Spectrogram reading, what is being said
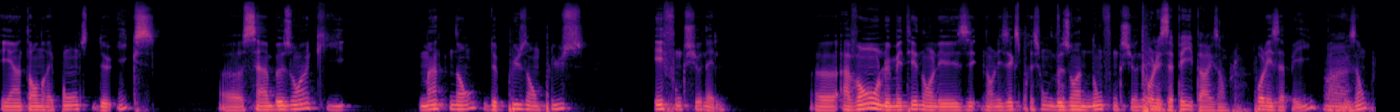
ait un temps de réponse de X. Euh, c'est un besoin qui, maintenant, de plus en plus, est fonctionnel. Euh, avant, on le mettait dans les, dans les expressions de besoins non fonctionnels Pour les API, par exemple. pour les API, par exemple.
